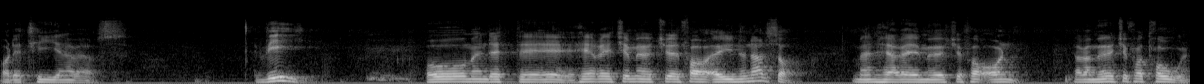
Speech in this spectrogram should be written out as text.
og det 10. vers. Vi Å, men dette er Her er ikke mye for øynene, altså, men her er mye for ånd. Her er mye for troen.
